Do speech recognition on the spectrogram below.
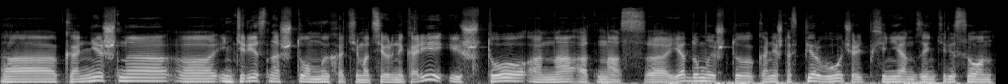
А, конечно, а, интересно, что мы хотим от Северной Кореи и что она от нас. А, я думаю, что, конечно, в первую очередь Пхеньян заинтересован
